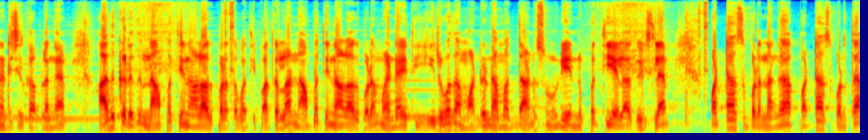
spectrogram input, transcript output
நடிச்சிருக்காப்புலங்க. அதுக்கடுத்து நாற்பத்தி நாலாவது படத்தை பற்றி பார்த்துக்கலாம் நாற்பத்தி நாலாவது படம் ரெண்டாயிரத்தி இருபதாம் ஆண்டு நம்ம தனுஷனுடைய முப்பத்தி ஏழாவது வயசில் பட்டாசு படம் தாங்க பட்டாசு படத்தை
